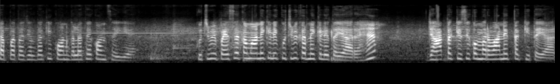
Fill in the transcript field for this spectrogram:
तब पता चलता कि कौन गलत है, कौन सही है। कुछ भी पैसे कमाने के लिए, कुछ भी करने के लिए तैयार है, हैं? जहाँ तक किसी को मरवाने तक की तैयार है।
